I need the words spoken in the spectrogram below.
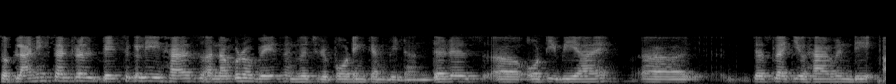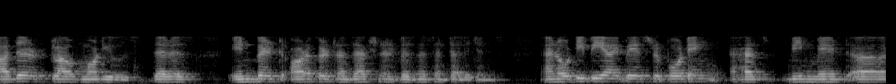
So Planning Central basically has a number of ways in which reporting can be done. There is uh, OTBI, uh, just like you have in the other cloud modules, there is inbuilt Oracle Transactional Business Intelligence. And OTBI-based reporting has been made uh,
